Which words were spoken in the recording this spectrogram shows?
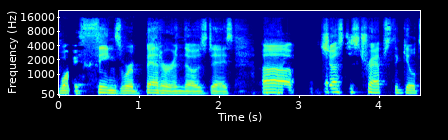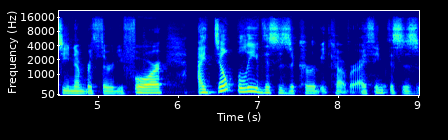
why things were better in those days. Uh, Justice Traps the Guilty, number 34. I don't believe this is a Kirby cover. I think this is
